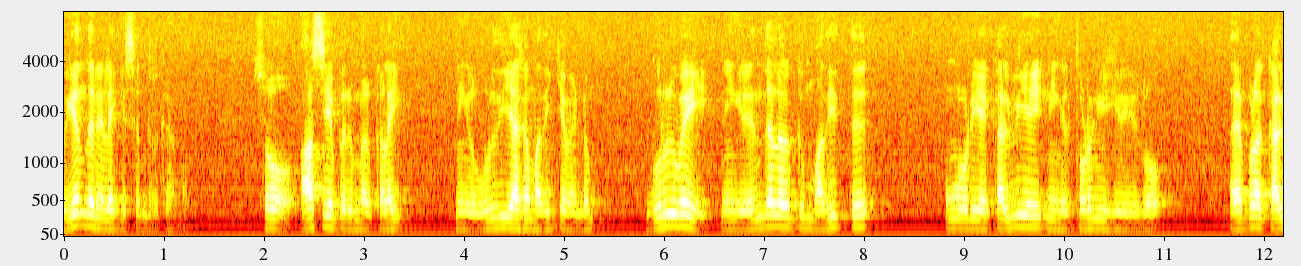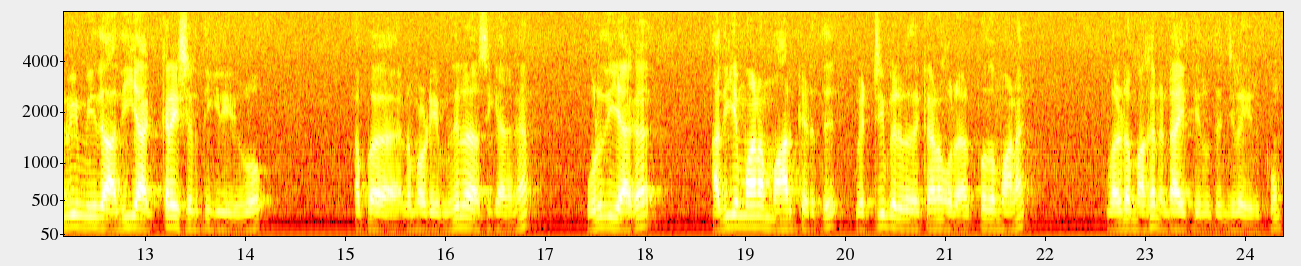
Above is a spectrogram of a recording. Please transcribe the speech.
உயர்ந்த நிலைக்கு சென்றிருக்காங்க. ஸோ ஆசிய பெருமக்களை நீங்கள் உறுதியாக மதிக்க வேண்டும். குருவை நீங்கள் எந்த அளவுக்கு மதித்து உங்களுடைய கல்வியை நீங்கள் தொடங்குகிறீர்களோ அதே போல் கல்வி மீது அதிக அக்கறை செலுத்துகிறீர்களோ அப்போ நம்மளுடைய மிதனராசிக்காரங்க உறுதியாக அதிகமான மார்க் எடுத்து வெற்றி பெறுவதற்கான ஒரு அற்புதமான வருடமாக ரெண்டாயிரத்தி இருபத்தஞ்சில் இருக்கும்.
